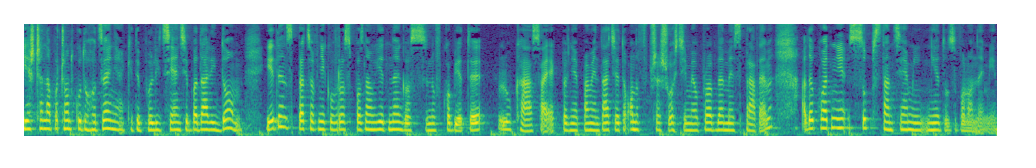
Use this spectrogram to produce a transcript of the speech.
Jeszcze na początku dochodzenia, kiedy policjanci badali dom, jeden z pracowników rozpoznał jednego z synów kobiety, Lukasa. Jak pewnie pamiętacie, to on w przeszłości miał problemy z prawem, a dokładnie z substancjami niedozwolonymi.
